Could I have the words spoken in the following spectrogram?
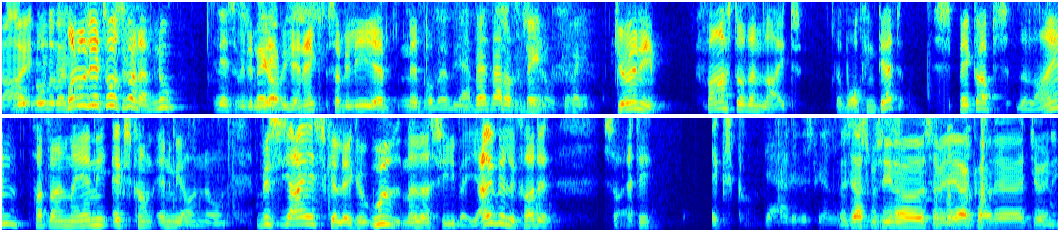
Nej. Nogen, der Prøv nu lige to sekunder. Nu læser vi dem Spec lige op igen, ikke? Så vi lige er med på, hvad vi Ja, hvad, hvad er der tilbage nu? Det er rigtigt. Journey, Faster Than Light, The Walking Dead, Spec Ops, The Line, Hotline Miami, XCOM, Enemy Unknown. Hvis jeg skal lægge ud med at sige, hvad jeg ville cutte, så er det XCOM. Ja, det vidste vi alle Hvis jeg skulle sige noget, så ville jeg cutte Journey.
